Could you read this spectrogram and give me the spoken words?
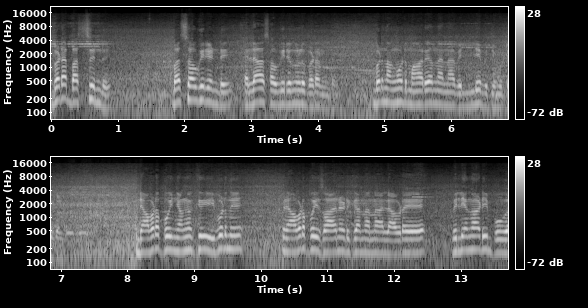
ഇവിടെ ബസ് ഉണ്ട് ബസ് സൗകര്യമുണ്ട്. എല്ലാ സൗകര്യങ്ങളും ഇവിടെ ഉണ്ട്. ഇവിടുന്ന് അങ്ങോട്ട് എന്ന് പറഞ്ഞാൽ വലിയ ബുദ്ധിമുട്ടുകൾ. പിന്നെ അവിടെ പോയി ഞങ്ങൾക്ക് ഇവിടുന്ന് പിന്നെ അവിടെ പോയി സാധനം എടുക്കുക എന്ന് പറഞ്ഞാൽ അവിടെ വലിയങ്ങാടിയും പോവുക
